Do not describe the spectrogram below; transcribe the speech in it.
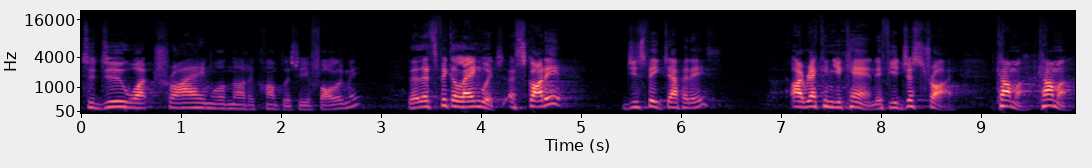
to do what trying will not accomplish. Are you following me? Let's pick a language. Uh, Scotty, do you speak Japanese? I reckon you can if you just try. Come on, come on,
